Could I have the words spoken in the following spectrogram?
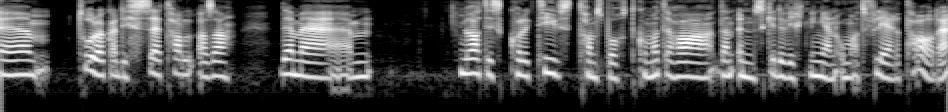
eh, Tror dere disse tall Altså, det med mm, gratis kollektivtransport kommer til å ha den ønskede virkningen om at flere tar det?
